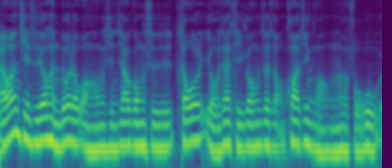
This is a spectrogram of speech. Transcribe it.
台湾其实有很多的网红行销公司都有在提供这种跨境网红的服务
